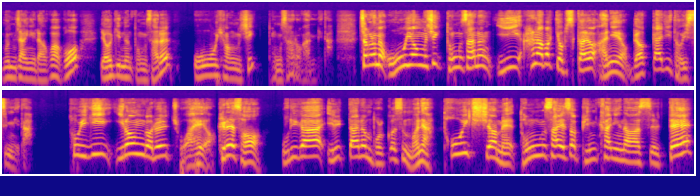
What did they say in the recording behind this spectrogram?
문장이라고 하고 여기 있는 동사를 오형식 동사로 갑니다. 자, 그러면 오형식 동사는 이 하나밖에 없을까요? 아니에요. 몇 가지 더 있습니다. 토익이 이런 거를 좋아해요. 그래서 우리가 일단은 볼 것은 뭐냐? 토익 시험에 동사에서 빈칸이 나왔을 때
